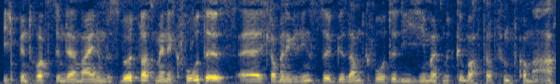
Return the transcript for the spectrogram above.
ich bin trotzdem der Meinung, das wird was. Meine Quote ist, äh, ich glaube, meine geringste Gesamtquote, die ich jemals mitgebracht habe, 5,8.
